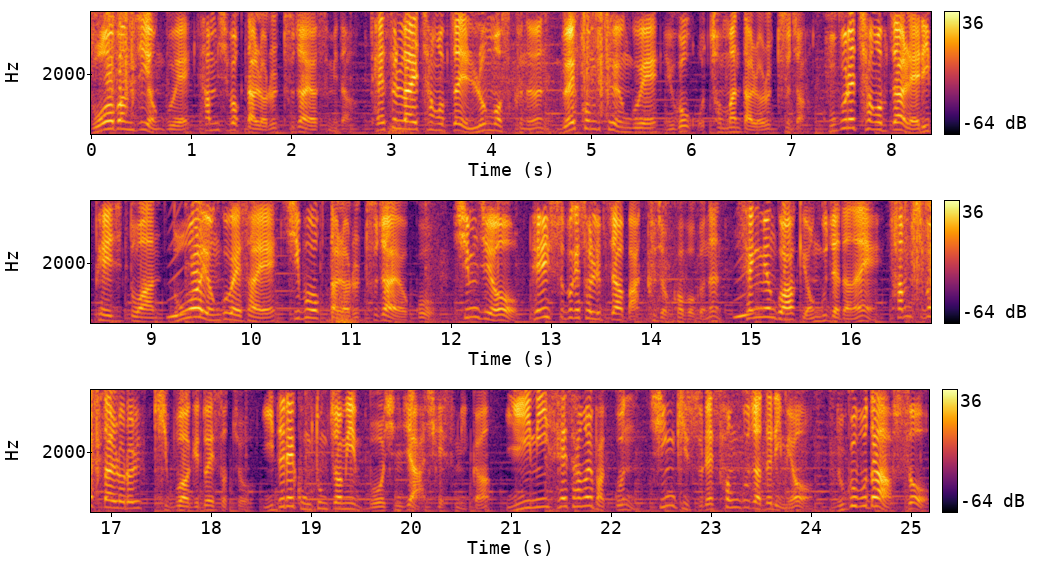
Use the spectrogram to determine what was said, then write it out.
노화 방지 연구에 30억 달러를 투자하였습니다. 테슬라의 창업자 일론 머스크는 뇌 컴퓨터 연구에 6억 5천만 달러를 투자. 구글의 창업자 레리 페이지 또한 노화 연구 회사에 15억 달러를 투자하였고 심지어 페이스북의 설립자 마크 저커버그는 생명과학 연구재단에 30억 달러를 기부하기도 했었죠. 이들의 공통점이 무엇인지 아시겠습니까? 이미 세상을 바꾼 신기술의 선구자들이며 누구보다 앞서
